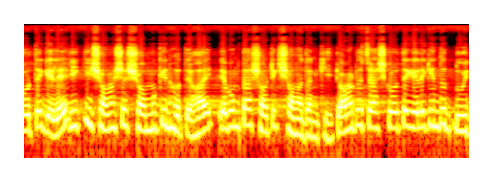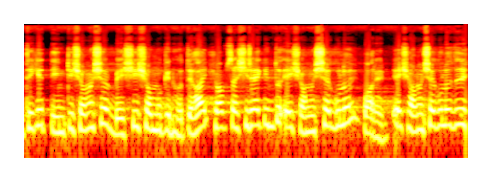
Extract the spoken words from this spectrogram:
করতে গেলে কি কি সমস্যার সম্মুখীন হতে হয় এবং তার সঠিক সমাধান কি? টমেটো চাষ করতে গেলে কিন্তু দুই থেকে তিনটি সমস্যার বেশি সম্মুখীন হতে হয়। সব চাষিরাই কিন্তু এই সমস্যাগুলোই পড়েন। এই সমস্যাগুলো যদি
